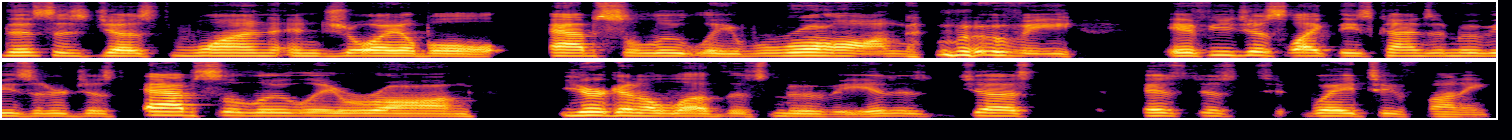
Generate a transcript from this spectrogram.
this is just one enjoyable, absolutely wrong movie. If you just like these kinds of movies that are just absolutely wrong, you're gonna love this movie. It is just it's just way too funny.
